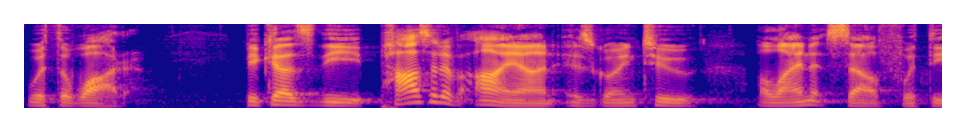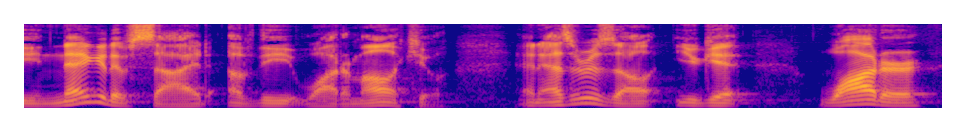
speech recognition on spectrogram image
with the water because the positive ion is going to align itself with the negative side of the water molecule. And as a result, you get water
